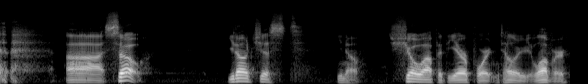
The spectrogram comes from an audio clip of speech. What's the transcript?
Uh, so, you don't just, you know, show up at the airport and tell her you love her.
